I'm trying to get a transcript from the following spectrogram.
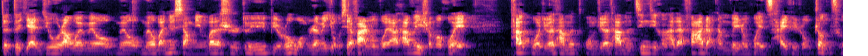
的的研究，然后我也没有没有没有完全想明白的是，对于比如说我们认为有些发展中国家，它为什么会，它我觉得他们我们觉得他们的经济可能还在发展，他们为什么会采取这种政策？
